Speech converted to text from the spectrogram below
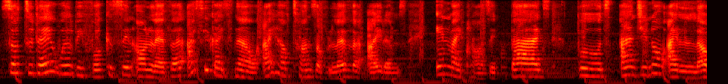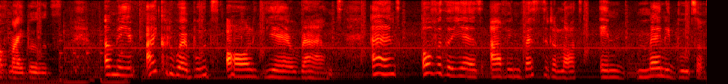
So today we'll be focusing on leather. As you guys know, I have tons of leather items in my closet, bags, boots, and you know I love my boots. I mean, I could wear boots all year round. And over the years, I've invested a lot in many boots of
